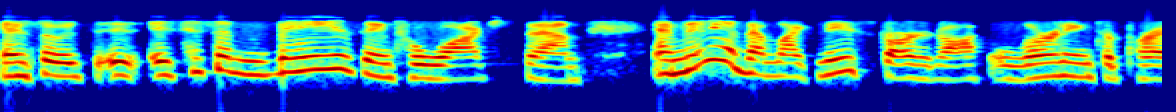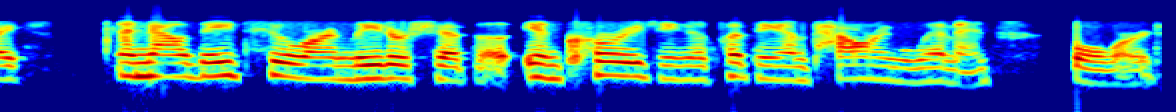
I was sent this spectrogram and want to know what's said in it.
And so it's, it's just amazing to watch them. And many of them, like me, started off learning to pray. And now they too are in leadership, uh, encouraging, equipping, empowering women forward.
